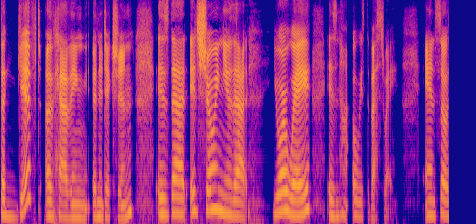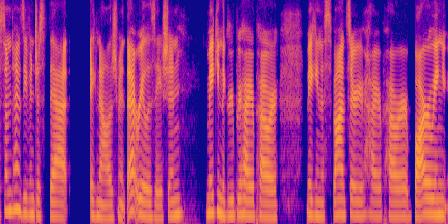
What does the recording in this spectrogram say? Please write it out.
the gift of having an addiction is that it's showing you that your way is not always the best way. And so sometimes, even just that acknowledgement, that realization, making the group your higher power, making the sponsor your higher power, borrowing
